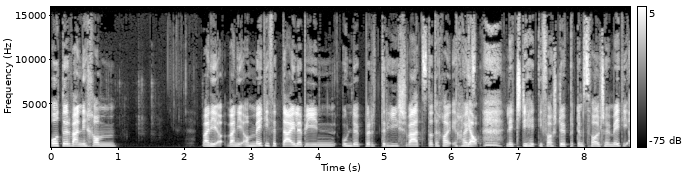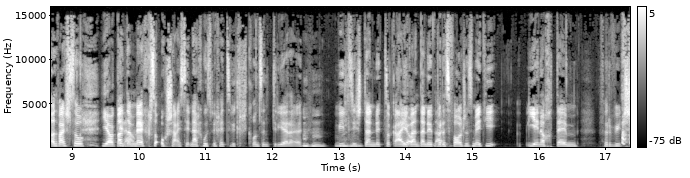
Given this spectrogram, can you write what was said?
Oder wenn ich am wenn ich, wenn ich am Medi verteilen bin und jemand reinschwätzt, oder ich, habe- ich habe Ja. jetzt, letzte hätte ich fast jemand das falsche Medi, also weißt du, so, Ja, wenn genau. dann merkst du so, oh Scheiße, nein, ich muss mich jetzt wirklich konzentrieren, weil es ist dann nicht so geil, wenn dann jemand nein. ein falsches Medi, je nachdem, verwünscht,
